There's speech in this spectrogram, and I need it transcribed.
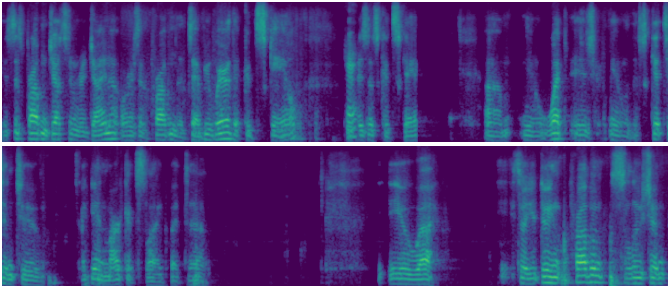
is this problem just in Regina or is it a problem that's everywhere that could scale? Okay. Business could scale. Um, you know, what is, you know, this gets into, again, market slide, but uh, you, uh, so you're doing problem, solution,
